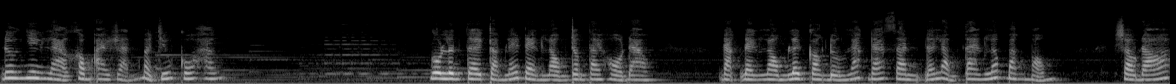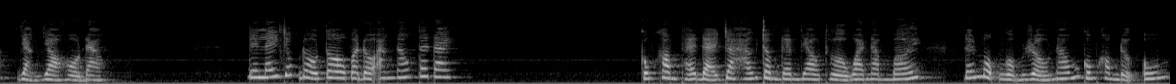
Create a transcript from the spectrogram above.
đương nhiên là không ai rảnh mà chiếu cố hắn ngô linh tê cầm lấy đèn lồng trong tay hồ đào, đặt đèn lồng lên con đường lát đá xanh để làm tan lớp băng mỏng. Sau đó dặn dò hồ đào, đi lấy chút đồ tô và đồ ăn nóng tới đây. Cũng không thể để cho hắn trong đêm giao thừa qua năm mới, đến một ngụm rượu nóng cũng không được uống.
